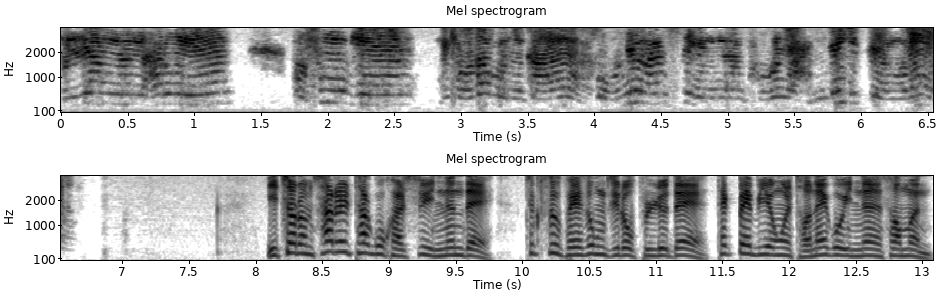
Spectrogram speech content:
물량은 하루에 뭐 20개 이렇게 오다 보니까 또 운영할 수 있는 부분이 안 되기 때문에 이처럼 차를 타고 갈 수 있는데 특수 배송지로 분류돼 택배 비용을 더 내고 있는 섬은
